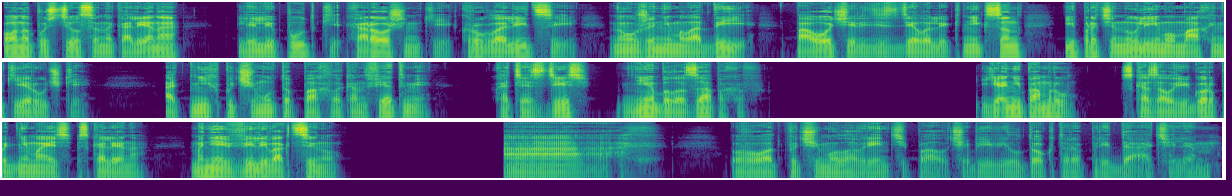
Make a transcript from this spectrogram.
Он опустился на колено, Лилипутки, хорошенькие, круглолицые, но уже не молодые, по очереди сделали Книксон и протянули ему махонькие ручки. От них почему-то пахло конфетами, хотя здесь не было запахов. «Я не помру», — сказал Егор, поднимаясь с колена. «Мне ввели вакцину». «Ах, вот почему Лаврентий Павлович объявил доктора предателем».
